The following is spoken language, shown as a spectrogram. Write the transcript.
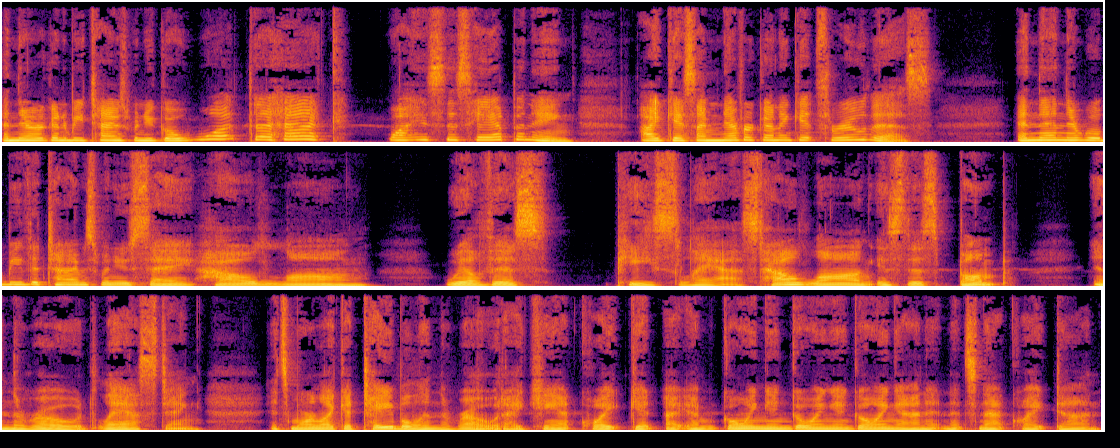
And there are going to be times when you go, What the heck? Why is this happening? I guess I'm never going to get through this. And then there will be the times when you say, How long will this peace last? How long is this bump in the road lasting? It's more like a table in the road. I can't quite get, I am going and going and going on it and it's not quite done.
